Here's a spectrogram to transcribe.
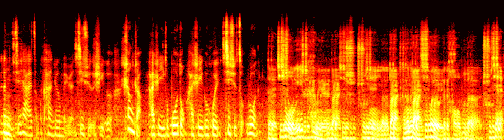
那你接下来怎么看这个美元继续的是一个上涨，还是一个波动，还是一个会继续走弱呢？对，其实我们一直看美元短期是出现一个短，可能短期会有一个头部的出现。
